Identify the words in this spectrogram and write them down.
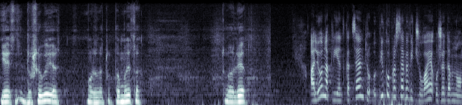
Есть душевые, можно тут помыться. Туалет. Альона, клієнтка центру, опіку про себе відчуває уже давно.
